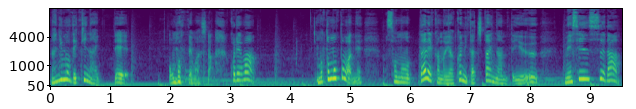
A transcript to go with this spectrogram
何もできないって思ってました。これはもともとはねその誰かの役に立ちたいなんていう目線すら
